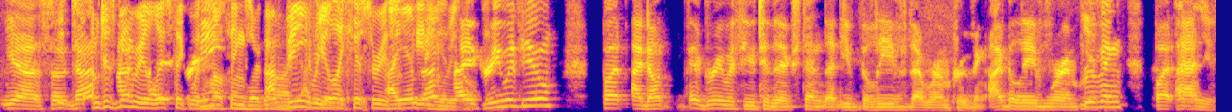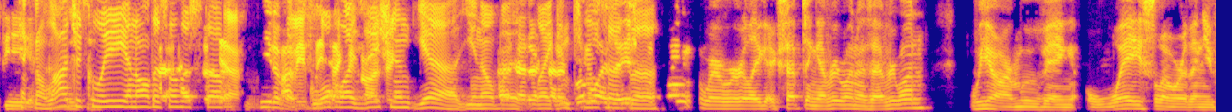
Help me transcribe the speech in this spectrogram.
Yeah, so it- John, I'm just being I- I realistic with how things are going. I'm being I feel like history is I repeating being itself. I agree with you, but I don't agree with you to the extent that you believe that we're improving. I believe we're improving, but I at the Technologically and all this other stuff. Yeah. of Globalization, yeah, you know, but at a- like at a in terms as globalization a point where we're like accepting everyone as everyone, we are moving way slower than you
